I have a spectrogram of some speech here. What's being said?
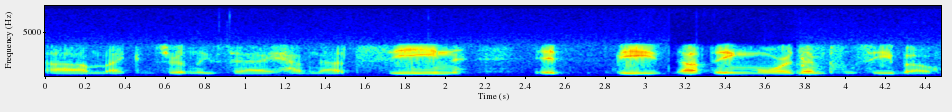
um, I can certainly say I have not seen it be nothing more than placebo.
